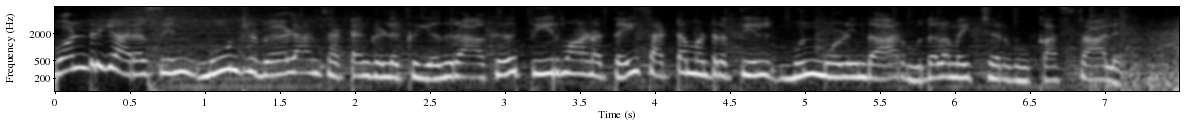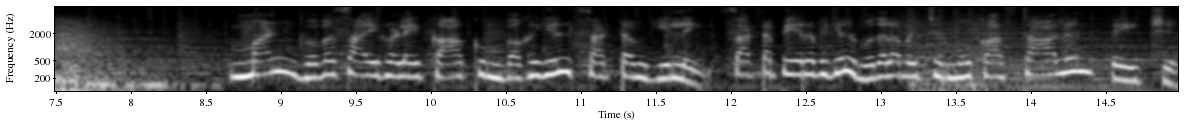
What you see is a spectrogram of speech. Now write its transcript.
ஒன்றிய அரசின் மூன்று வேளாண் சட்டங்களுக்கு எதிராக தீர்மானத்தை சட்டமன்றத்தில் முன்மொழிந்தார் முதலமைச்சர் மு க ஸ்டாலின். மண் விவசாயிகளை காக்கும் வகையில் சட்டம் இல்லை. சட்டப்பேரவையில் முதலமைச்சர் மு க ஸ்டாலின் பேச்சு.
